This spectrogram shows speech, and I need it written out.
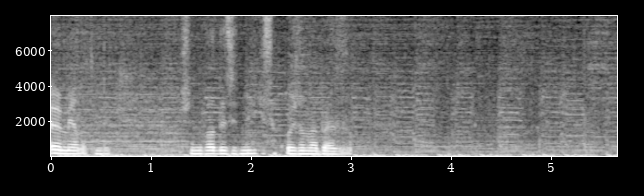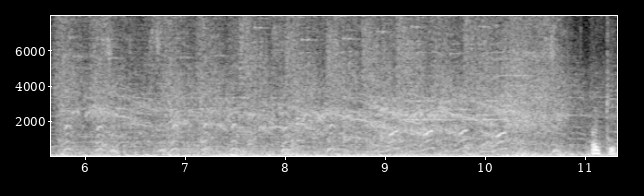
Euh, merde, attendez. Je viens de voir des ennemis qui s'approchent dans ma base. Ok.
